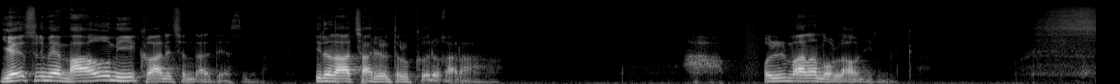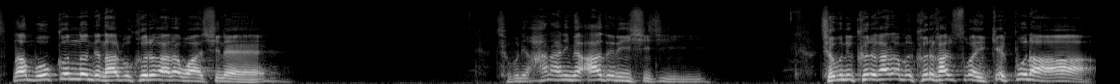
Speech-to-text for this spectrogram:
예수님의 마음이 그 안에 전달되었습니다. 일어나 자리를 들고 걸어가라. 아, 얼마나 놀라운 일입니까? 나못 걷는데 날 보고 걸어가라고 하시네. 저분이 하나님의 아들이시지. 저분이 걸어가라면 걸어갈 수가 있겠구나.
